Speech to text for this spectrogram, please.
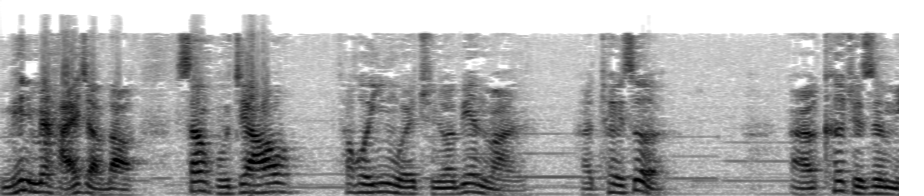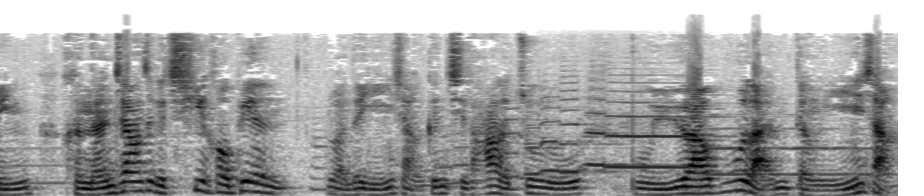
影片里面还讲到，珊瑚礁它会因为全球变暖而褪色。而科学证明很难将这个气候变暖的影响跟其他的诸如捕鱼啊、污染等影响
